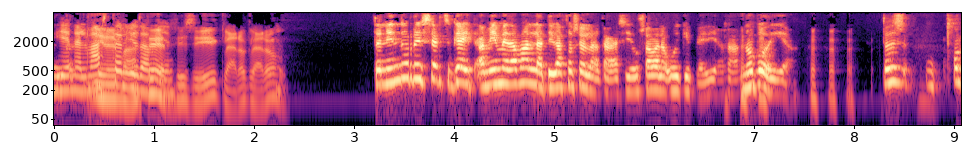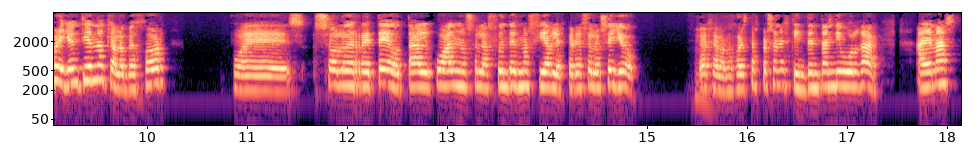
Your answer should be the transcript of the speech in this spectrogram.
Y en el máster yo también. Sí, sí, claro, claro. Teniendo ResearchGate, a mí me daban latigazos en la cara si yo usaba la Wikipedia. O sea, no podía. Entonces, hombre, yo entiendo que a lo mejor, pues, solo RT o tal cual no son las fuentes más fiables, pero eso lo sé yo. Entonces, a lo mejor estas personas que intentan divulgar, además,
